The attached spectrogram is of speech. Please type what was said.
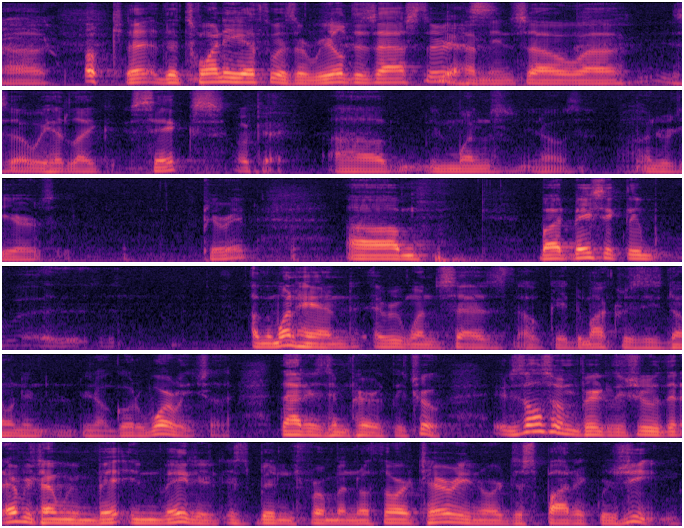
Uh, Okay. the, the 20th was a real disaster. Yes. I mean, so, uh, so we had like six. Okay. uh, in one, you know, 100 years period. Um, but basically, on the one hand, everyone says, okay, democracies don't, in- you know, go to war with each other. That is empirically true. It is also empirically true that every time we inva- invaded, it's been from an authoritarian or despotic regime.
